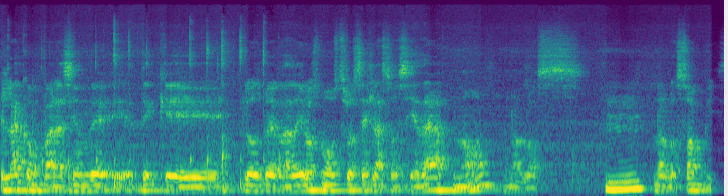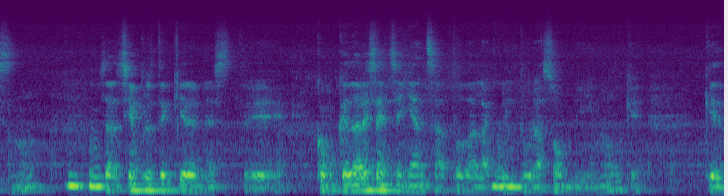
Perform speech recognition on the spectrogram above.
es la comparación de, de que los verdaderos monstruos es la sociedad, ¿no? No los, Ujú. no los zombies, ¿no? O sea, siempre te quieren, este, como que dar esa enseñanza a toda la cultura zombie, ¿no? Que, que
